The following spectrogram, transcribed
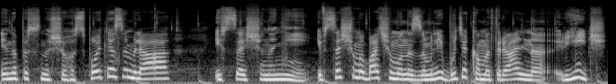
І написано, що Господня земля і все, що на ній, і все, що ми бачимо на землі, будь-яка матеріальна річ.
